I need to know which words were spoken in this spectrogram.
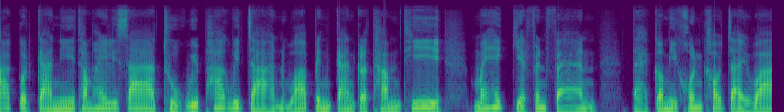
รากฏการณ์นี้ทำให้ลิซ่าถูกวิพากษ์วิจารณ์ว่าเป็นการกระทำที่ไม่ให้เกียรติแฟนๆ แต่ก็มีคนเข้าใจว่า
